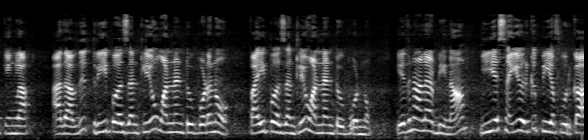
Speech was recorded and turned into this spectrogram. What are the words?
ஓகேங்களா? அதாவது த்ரீ பர்சன்ட்லேயும் ஒன் அண்ட் டூ போடணும் ஃபைவ் பர்சன்ட்லேயும் ஒன் அண்ட் டூ போடணும். எதனால அப்படின்னா இஎஸ்ஐயும் இருக்கு பிஎஃப்பும் இருக்கா?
